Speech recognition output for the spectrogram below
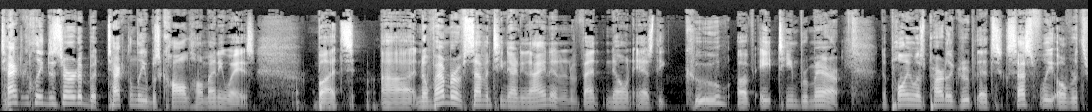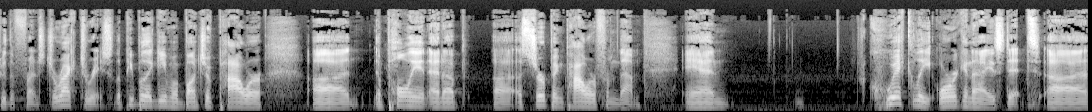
technically deserted, but technically was called home anyways. But uh, November of 1799, at an event known as the Coup of 18 Brumaire, Napoleon was part of the group that successfully overthrew the French Directory. So the people that gave him a bunch of power, uh, Napoleon ended up uh, usurping power from them, and quickly organized it. Uh,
